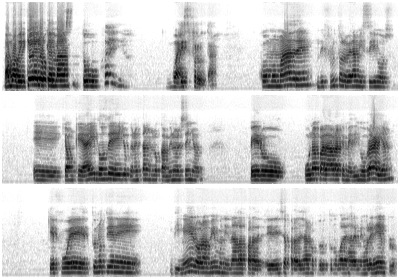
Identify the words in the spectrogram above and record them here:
Vamos a ver, ¿qué es lo que más tú disfrutas? Como madre, disfruto de ver a mis hijos, eh, que aunque hay dos de ellos que no están en los caminos del Señor, pero una palabra que me dijo Brian, que fue, tú no tienes dinero ahora mismo ni nada para herencia para dejarnos, pero tú no vas a dejar el mejor ejemplo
